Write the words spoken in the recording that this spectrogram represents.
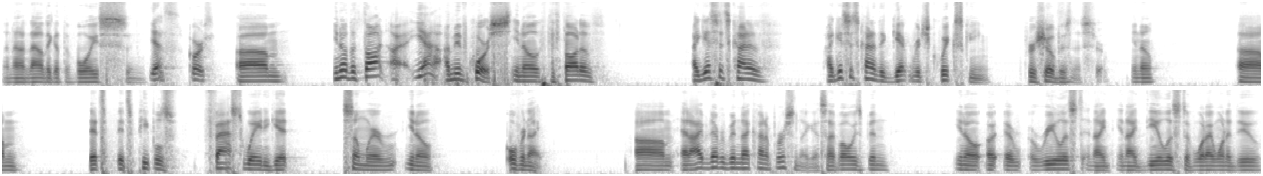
and now, now they got The Voice. And Yes, of course. um, you know, the thought. I yeah, I mean, of course. You know, the thought of. I guess it's kind of. I guess it's kind of the get rich quick scheme for show business. sure. You know, um, it's it's people's fast way to get somewhere. You know, overnight. Um, and I've never been that kind of person. I guess I've always been, you know, a, a, a realist and I, an idealist of what I want to do,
